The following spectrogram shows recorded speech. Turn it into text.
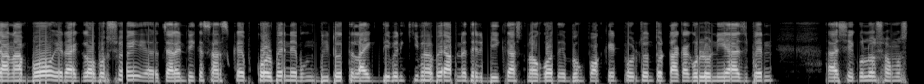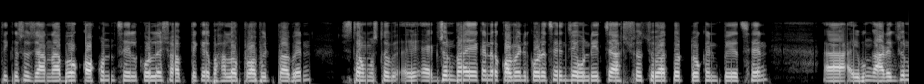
জানাব। এর আগে অবশ্যই চ্যানেলটিকে সাবস্ক্রাইব করবেন এবং ভিডিওতে লাইক দিবেন। কীভাবে আপনাদের বিকাশ, নগদ এবং পকেট পর্যন্ত টাকাগুলো নিয়ে আসবেন সেগুলো সমস্ত কিছু জানাব। কখন সেল করলে সব থেকে ভালো প্রফিট পাবেন? সমস্ত, একজন ভাই এখানে কমেন্ট করেছেন যে উনি চারশো চুয়াত্তর টোকেন পেয়েছেন এবং আরেকজন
